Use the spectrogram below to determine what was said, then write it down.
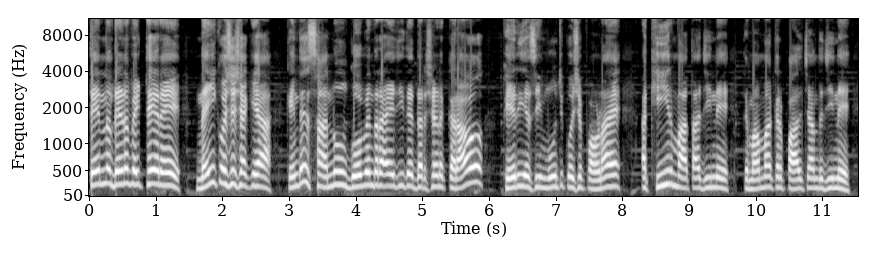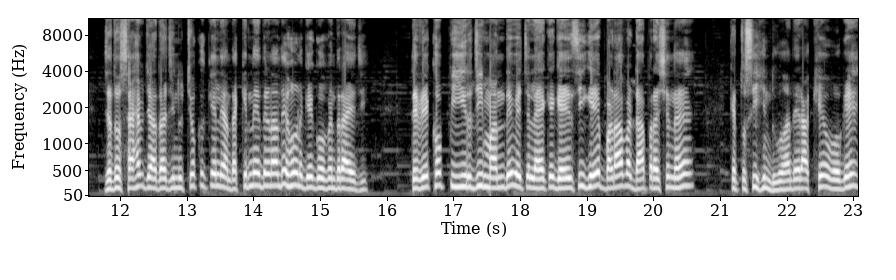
ਤਿੰਨ ਦਿਨ ਬੈਠੇ ਰਹੇ, ਨਹੀਂ ਕੁਝ ਛਕਿਆ। ਕਹਿੰਦੇ, ਸਾਨੂੰ ਗੋਬਿੰਦ ਰਾਏ ਜੀ ਦੇ ਦਰਸ਼ਨ ਕਰਾਓ, ਫੇਰ ਹੀ ਅਸੀਂ ਮੂੰਹ 'ਚ ਕੁਝ ਪਾਉਣਾ ਹੈ ਅਖੀਰ ਮਾਤਾ ਜੀ ਨੇ ਤੇ ਮਾਮਾ ਕਿਰਪਾਲ ਚੰਦ ਜੀ ਨੇ ਜਦੋਂ ਸਾਹਿਬਜ਼ਾਦਾ ਜੀ ਨੂੰ ਚੁੱਕ ਕੇ ਲਿਆਂਦਾ, ਕਿੰਨੇ ਦਿਨਾਂ ਦੇ ਹੋਣਗੇ ਗੋਬਿੰਦ ਰਾਏ ਜੀ? ਤੇ ਵੇਖੋ, ਪੀਰ ਜੀ ਮਨ ਦੇ ਵਿੱਚ ਲੈ ਕੇ ਗਏ ਸੀਗੇ, ਬੜਾ ਵੱਡਾ ਪ੍ਰਸ਼ਨ, ਕਿ ਤੁਸੀਂ ਹਿੰਦੂਆਂ ਦੇ ਰਾਖੇ ਹੋਵੋਗੇ,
